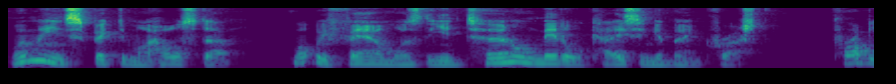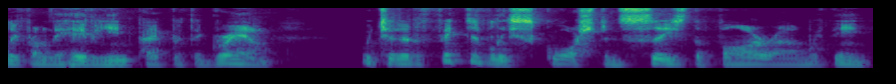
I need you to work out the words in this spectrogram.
When we inspected my holster, what we found was the internal metal casing had been crushed, probably from the heavy impact with the ground, which had effectively squashed and seized the firearm within.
